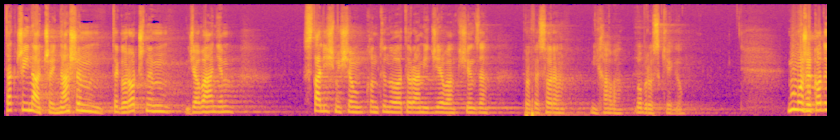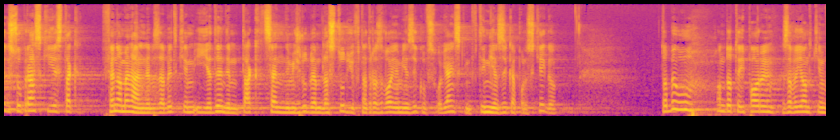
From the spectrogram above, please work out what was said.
Tak czy inaczej, naszym tegorocznym działaniem staliśmy się kontynuatorami dzieła księdza profesora Michała Bobrowskiego. Mimo, że kodeks supraski jest tak fenomenalnym zabytkiem i jedynym tak cennym źródłem dla studiów nad rozwojem języków słowiańskich, w tym języka polskiego, to był on do tej pory, za wyjątkiem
